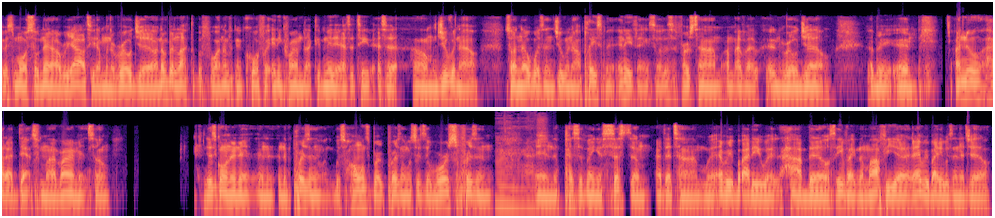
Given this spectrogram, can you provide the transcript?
it was more so now a reality. I'm in a real jail. I've never been locked up before. I never been caught for any crime that I committed as a teen, as a um, juvenile. So I know it wasn't juvenile placement, anything. So this is the first time I'm ever in real jail. I mean, and I knew how to adapt to my environment. So just going in the, in, in the prison was Holmesburg prison, which is the worst prison oh in the Pennsylvania system at that time, where everybody with high bills, even like the mafia, everybody was in the jail.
